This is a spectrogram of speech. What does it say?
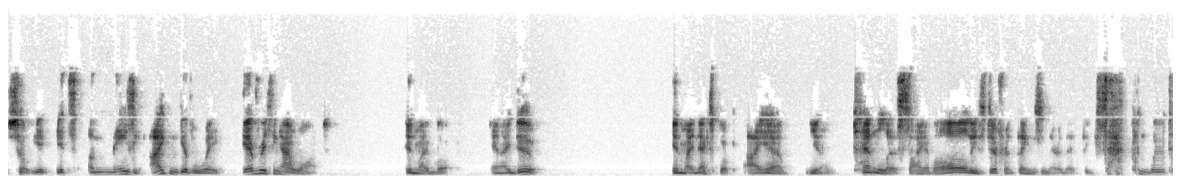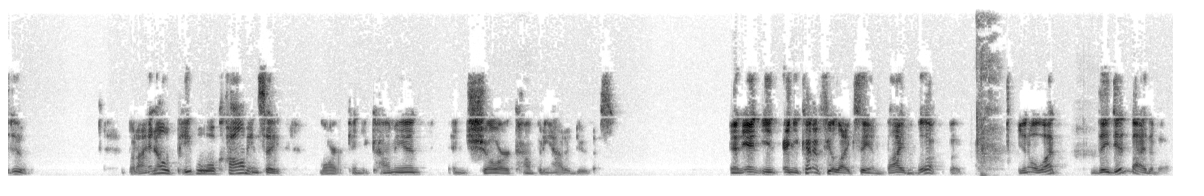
so it, it's amazing. I can give away everything I want in my book, and I do. In my next book, I have, you know, 10 lists. I have all these different things in there that exactly what to do. But I know people will call me and say, Mark, can you come in and show our company how to do this? And and and you kind of feel like saying buy the book, but you know what? They did buy the book,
